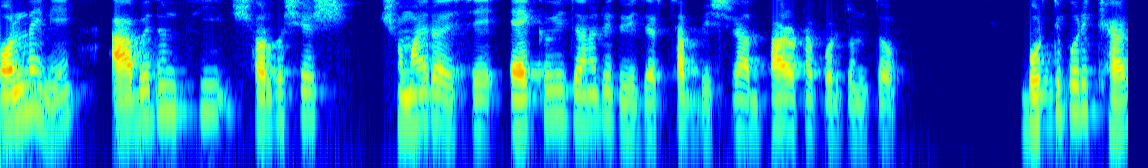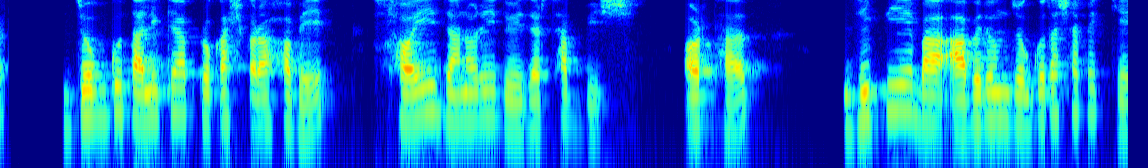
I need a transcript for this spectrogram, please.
অনলাইনে আবেদন ফি সর্বশেষ সময় রয়েছে একই জানুয়ারি দুই হাজার ছাব্বিশ রাত বারোটা পর্যন্ত। ভর্তি পরীক্ষার যোগ্য তালিকা প্রকাশ করা হবে ছয়ই জানুয়ারি দুই হাজার ছাব্বিশ, অর্থাৎ জিপিএ বা আবেদন যোগ্যতা সাপেক্ষে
